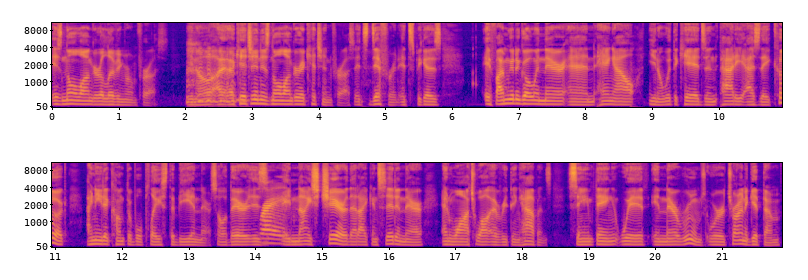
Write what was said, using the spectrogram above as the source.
is no longer a living room for us. You know, a, a kitchen is no longer a kitchen for us. It's different. It's because if I'm going to go in there and hang out, you know, with the kids and Patty as they cook, I need a comfortable place to be in there. So there is Right. a nice chair that I can sit in there and watch while everything happens. Same thing with in their rooms. We're trying to get them.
